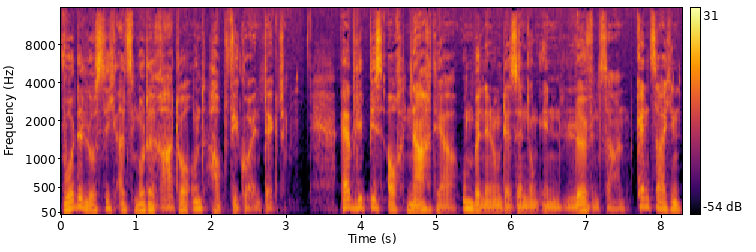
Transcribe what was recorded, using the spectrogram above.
wurde Lustig als Moderator und Hauptfigur entdeckt. Er blieb dies auch nach der Umbenennung der Sendung in Löwenzahn. Kennzeichen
